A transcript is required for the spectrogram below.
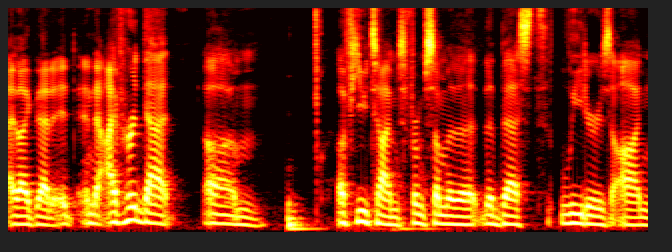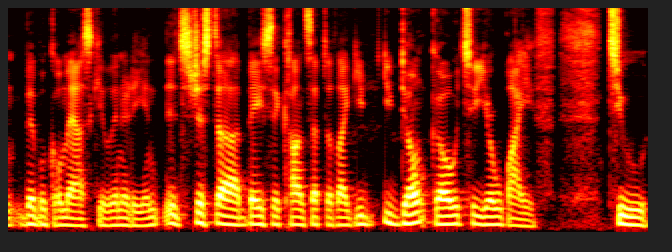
I like that. It, and I've heard that um, a few times from some of the, the best leaders on biblical masculinity. And it's just a basic concept of like, you, you don't go to your wife to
